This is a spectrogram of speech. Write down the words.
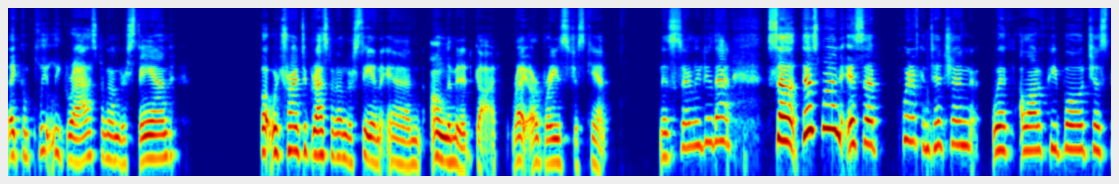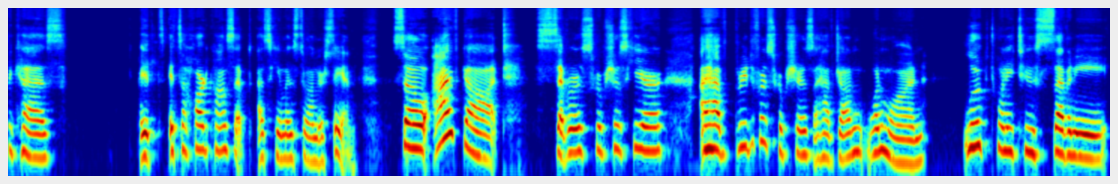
like completely grasp and understand. But we're trying to grasp and understand an unlimited God, right? Our brains just can't necessarily do that. So this one is a point of contention with a lot of people just because it's it's a hard concept as humans to understand. So I've got several scriptures here. I have three different scriptures. I have John 1 1, Luke 22 70,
